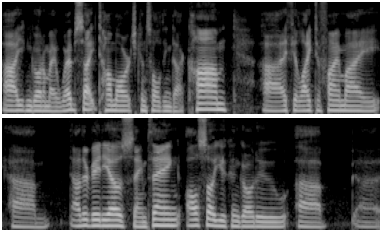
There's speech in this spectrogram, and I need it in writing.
uh, you can go to my website, tomulrichconsulting.com. Uh, if you'd like to find my um, other videos, same thing. Also, you can go to uh, uh,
